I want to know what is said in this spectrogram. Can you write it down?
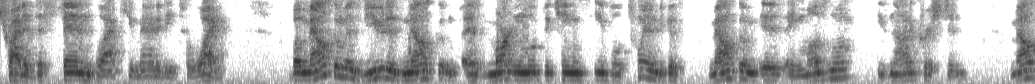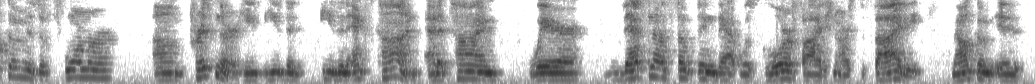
try to defend black humanity to whites. But Malcolm is viewed as Malcolm as Martin Luther King's evil twin because Malcolm is a Muslim. He's not a Christian. Malcolm is a former um, prisoner. He's he's a he's an ex-con at a time where that's not something that was glorified in our society. Malcolm is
